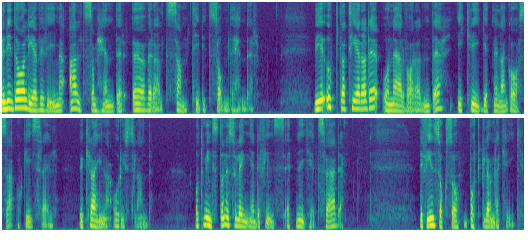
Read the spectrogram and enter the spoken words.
Men idag lever vi med allt som händer överallt samtidigt som det händer. Vi är uppdaterade och närvarande i kriget mellan Gaza och Israel, Ukraina och Ryssland. Åtminstone så länge det finns ett nyhetsvärde. Det finns också bortglömda krig.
